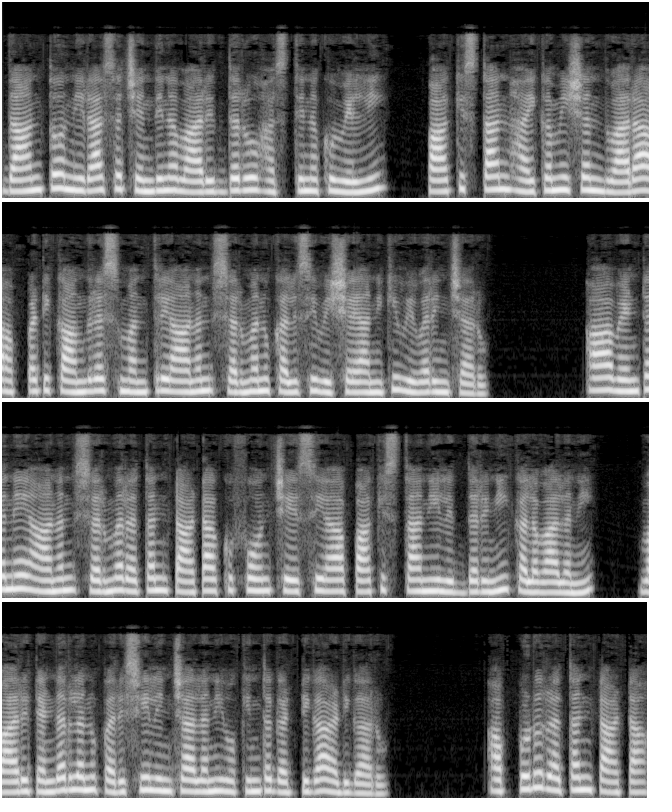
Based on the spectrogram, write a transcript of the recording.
దాంతో నిరాశ చెందిన వారిద్దరూ హస్తినకు వెళ్ళి పాకిస్తాన్ హైకమిషన్ ద్వారా అప్పటి కాంగ్రెస్ మంత్రి ఆనంద్ శర్మను కలిసి విషయానికి వివరించారు. ఆ వెంటనే ఆనంద్ శర్మ రతన్ టాటాకు ఫోన్ చేసి ఆ పాకిస్తానీలిద్దరినీ కలవాలని వారి టెండర్లను పరిశీలించాలని ఒకంత గట్టిగా అడిగారు. అప్పుడు రతన్ టాటా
